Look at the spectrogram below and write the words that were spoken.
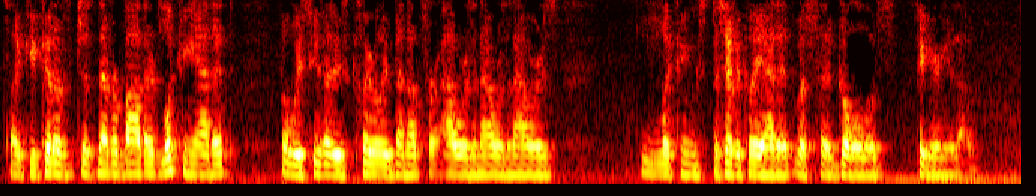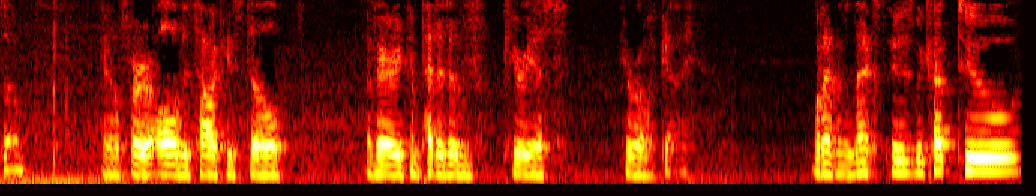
it's like he could have just never bothered looking at it, but we see that he's clearly been up for hours and hours and hours looking specifically at it with the goal of figuring it out. So, you know, for all of his talk, he's still a very competitive, curious, heroic guy. What happens next is we cut to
